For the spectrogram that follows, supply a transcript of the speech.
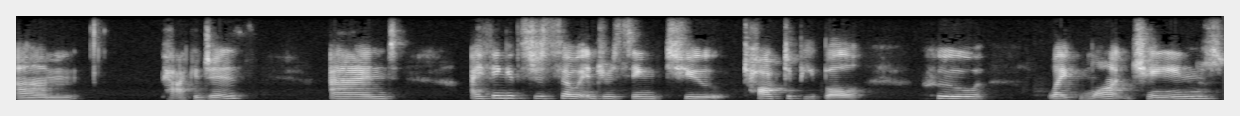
um, packages. And I think it's just so interesting to talk to people who like want change.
